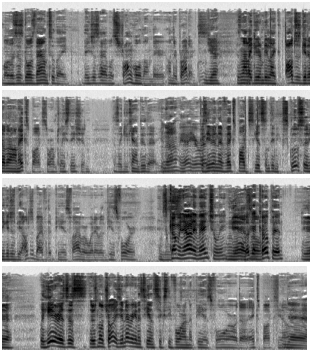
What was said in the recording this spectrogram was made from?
Well, it just goes down to like they just have a stronghold on their on their products. Yeah. It's not like mm. you're gonna be like, I'll just get it on Xbox or on PlayStation. It's like you can't do that. You No, know? yeah, you're right. Because even if Xbox gets something exclusive, you could just be, I'll just buy it for the PS5 or whatever, the PS4. And it's just- coming out eventually. Yeah, Look so- at Cuphead. Yeah. But here it's just there's no choice. You're never gonna see N64 on the PS4 or the Xbox, you know. Yeah.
